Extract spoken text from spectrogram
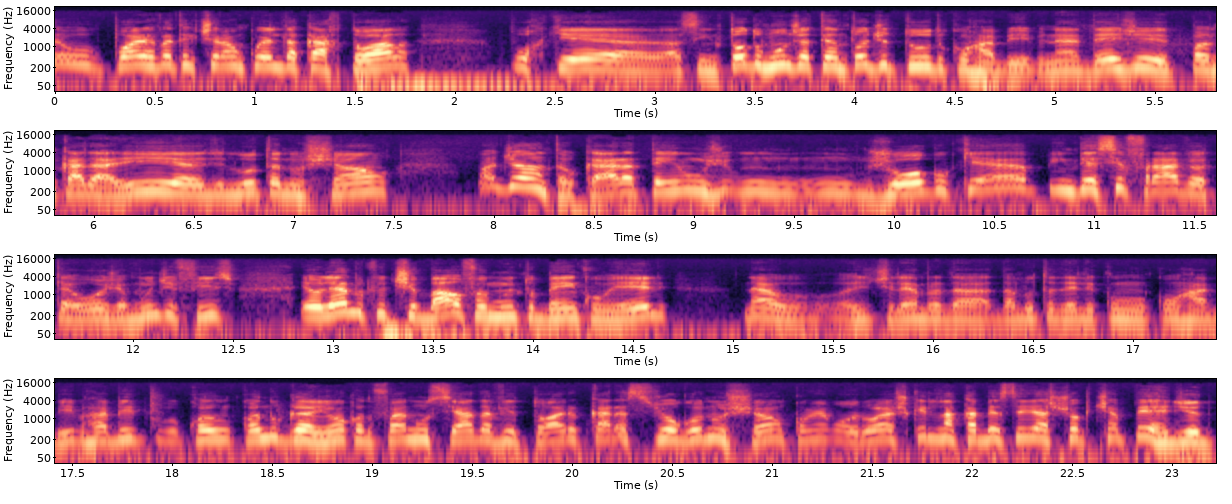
O Poirier vai ter que tirar um coelho da cartola, porque, assim, todo mundo já tentou de tudo com o Habib, né? Desde pancadaria, de luta no chão. Não adianta, o cara tem um, um- um jogo que é indecifrável até hoje, é muito difícil. Eu lembro que o Tibal foi muito bem com ele. Né, o- a gente lembra da, da luta dele com, com o Habib. O Habib, quando, quando ganhou, quando foi anunciada a vitória, o cara se jogou no chão, comemorou. Acho que ele na cabeça dele achou que tinha perdido.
